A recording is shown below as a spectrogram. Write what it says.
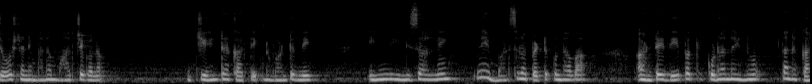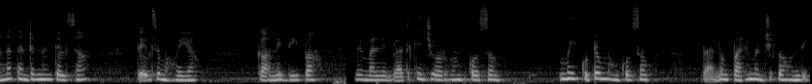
జోష్నని మనం మార్చగలం. ఏంటా కార్తీక్ నువ్వు అంటుంది ఇన్ని నిజాల్ని నీ మనసులో పెట్టుకున్నావా? అంటే దీపకి కూడా నేను తన కన్న తండ్రినని తెలుసా? తెలుసు మావయ్య. కానీ దీప మిమ్మల్ని బ్రతికించుకోవడం కోసం మీ కుటుంబం కోసం తను పని మనిషిగా ఉంది.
